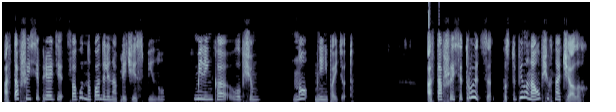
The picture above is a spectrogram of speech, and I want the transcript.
Оставшиеся пряди свободно падали на плечи и спину. Миленько, в общем, но мне не пойдет. Оставшаяся троица поступила на общих началах,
